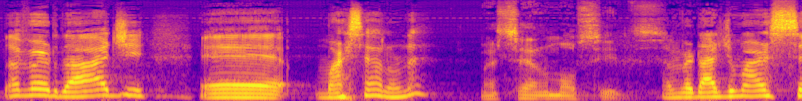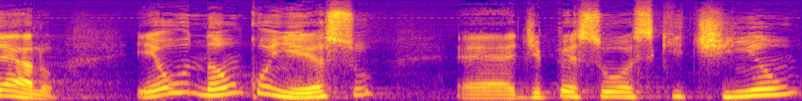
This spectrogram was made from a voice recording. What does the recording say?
Na verdade, é, Marcelo, né? Marcelo Malcides. Na verdade, Marcelo, eu não conheço é, de pessoas que tinham,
